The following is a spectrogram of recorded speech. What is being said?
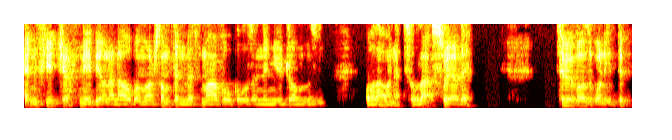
in future, maybe on an album or something with my vocals and the new drums and all that on it. So that's where the two of us wanted to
